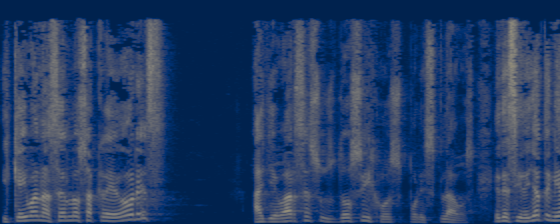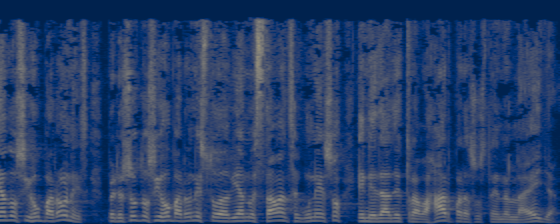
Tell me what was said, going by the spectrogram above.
¿Y qué iban a hacer los acreedores? a llevarse sus dos hijos por esclavos. Es decir, ella tenía dos hijos varones, pero esos dos hijos varones todavía no estaban, según eso, en edad de trabajar para sostenerla a ella.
